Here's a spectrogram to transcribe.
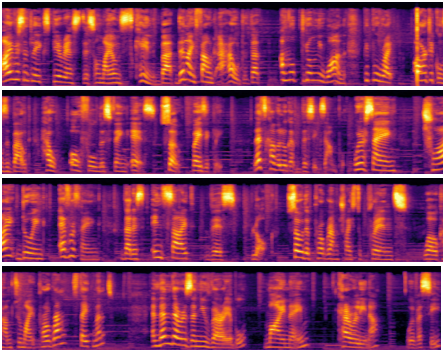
I recently experienced this on my own skin, but then I found out that I'm not the only one. People write articles about how awful this thing is. So basically, Let's have a look at this example. We're saying try doing everything that is inside this block. So the program tries to print welcome to my program statement. And then there is a new variable, my name, Carolina, with a C.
